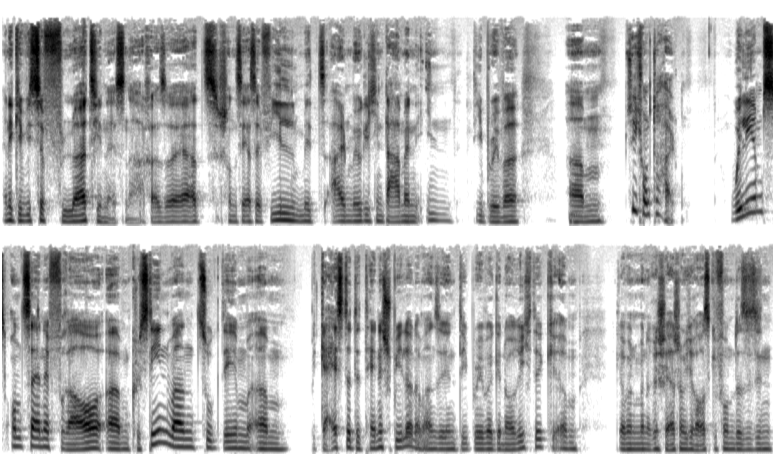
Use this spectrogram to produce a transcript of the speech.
eine gewisse Flirtiness nach. Also er hat schon sehr, sehr viel mit allen möglichen Damen in Deep River ähm, sich unterhalten. Williams und seine Frau ähm, Christine waren zudem ähm, begeisterte Tennisspieler, da waren sie in Deep River genau richtig. Ähm, ich glaube, in meiner Recherche habe ich herausgefunden, dass es in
